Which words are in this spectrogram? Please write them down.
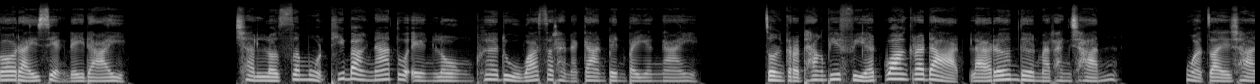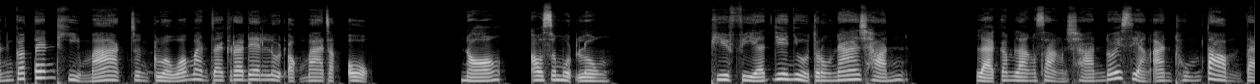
ก็ไร้เสียงใด ๆฉันลดสมุดที่บังหน้าตัวเองลงเพื่อดูว่าสถานการณ์เป็นไปยังไง จนกระทั่งพี่เฟียสวางกระดาษและเริ่มเดินมาทางฉัน หัวใจฉันก็เต้นถี่มากจนกลัวว่ามันจะกระเด็นหลุดออกมาจากอก น้อง เอาสมุดลง พี่เฟียสยืนอยู่ตรงหน้าฉัน และกำลังสั่งฉันด้วยเสียงอันทุ้มต่ำแต่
